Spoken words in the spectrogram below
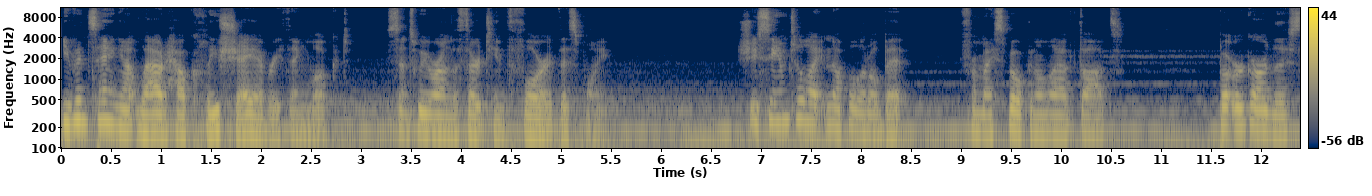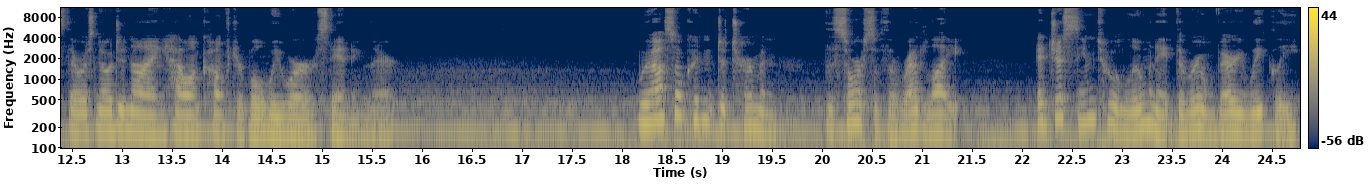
even saying out loud how cliche everything looked, since we were on the 13th floor at this point. She seemed to lighten up a little bit from my spoken aloud thoughts, but regardless, there was no denying how uncomfortable we were standing there. We also couldn't determine the source of the red light. It just seemed to illuminate the room very weakly,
